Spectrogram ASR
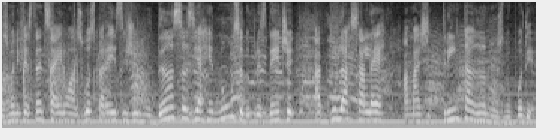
os manifestantes saíram às ruas para exigir mudanças e a renúncia do presidente Abdullah Saleh, há mais de 30 anos no poder.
